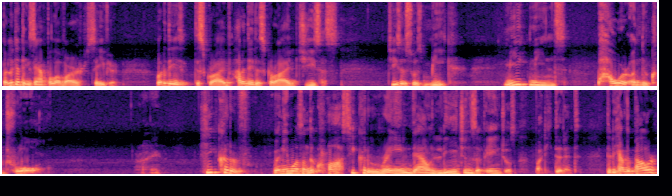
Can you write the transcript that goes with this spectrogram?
But look at the example of our Savior. What do they describe? How do they describe Jesus? Jesus was meek. Meek means power under control. Right? He could have, when he was on the cross, he could have rained down legions of angels, but he didn't. Did he have the power?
